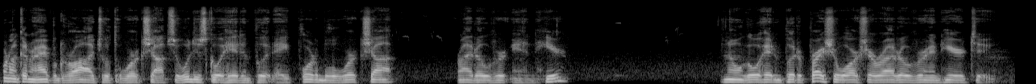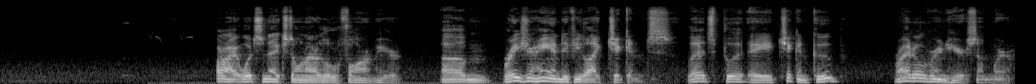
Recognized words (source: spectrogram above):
We're not going to have a garage with the workshop, so we'll just go ahead and put a portable workshop right over in here. And then we'll go ahead and put a pressure washer right over in here too. All right, what's next on our little farm here? Um, raise your hand if you like chickens. Let's put a chicken coop right over in here somewhere.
